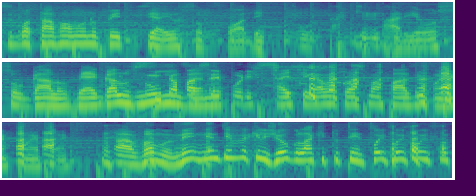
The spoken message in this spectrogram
vocês botavam a mão no peito e diziam, eu sou foda, hein? Puta que pariu, eu sou galo velho, galo Nunca cinza, passei né? por isso. Aí chegava a próxima fase, põe, põe, põe. Ah, vamos, nem, nem teve aquele jogo lá que tu tem. Foi, foi, foi, foi.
